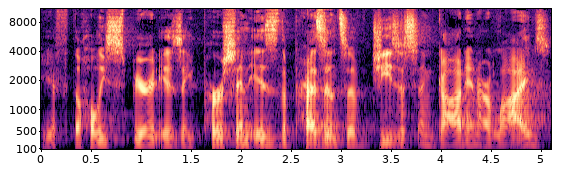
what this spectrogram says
if the Holy Spirit is a person? Is the presence of Jesus and God in our lives?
